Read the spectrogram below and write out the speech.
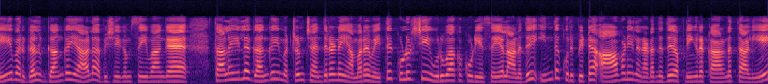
தேவர்கள் கங்கையால் அபிஷேகம் செய்வாங்க. தலையில் கங்கை மற்றும் சந்திரனை அமர வைத்து குளிர்ச்சியை உருவாக்கக்கூடிய செயலானது இந்த குறிப்பிட்ட ஆவணியில் நடந்தது அப்படிங்கிற காரணத்தாலேயே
